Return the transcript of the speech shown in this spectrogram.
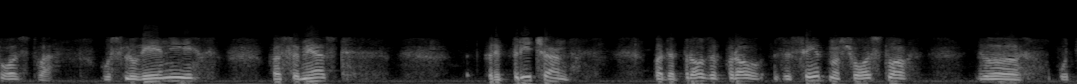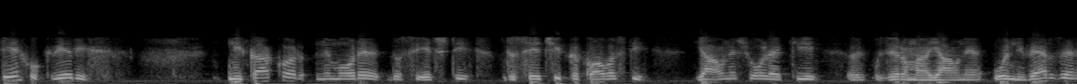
šolstva v Sloveniji pa sem jaz prepričan, pa da pravzaprav zasebno šolstvo uh, v teh okvirih nikakor ne more doseči, doseči kakovosti javne šole, ki Eh, oziroma javne univerze,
